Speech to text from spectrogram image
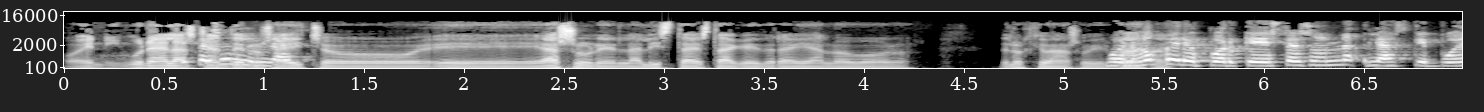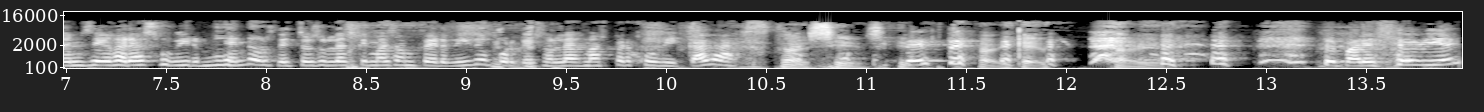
Joder, ninguna de las que antes nos ha dicho eh, Asun en la lista esta que traían los, de los que van a subir Bueno, más. ¿eh? pero porque estas son las que pueden llegar a subir menos. De hecho, son las que más han perdido porque son las más perjudicadas. Ah, sí, sí. Está bien, está bien. ¿Te parece bien?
